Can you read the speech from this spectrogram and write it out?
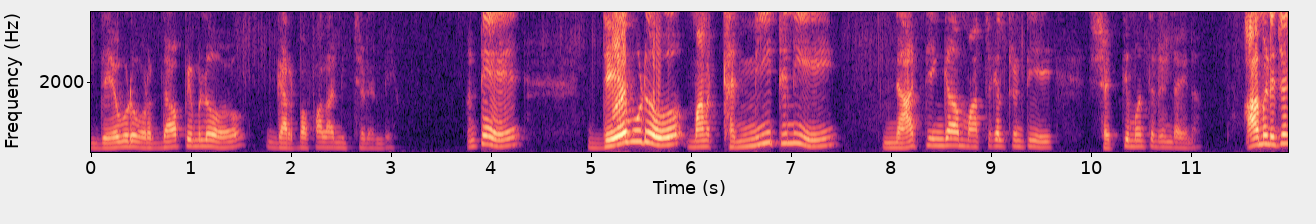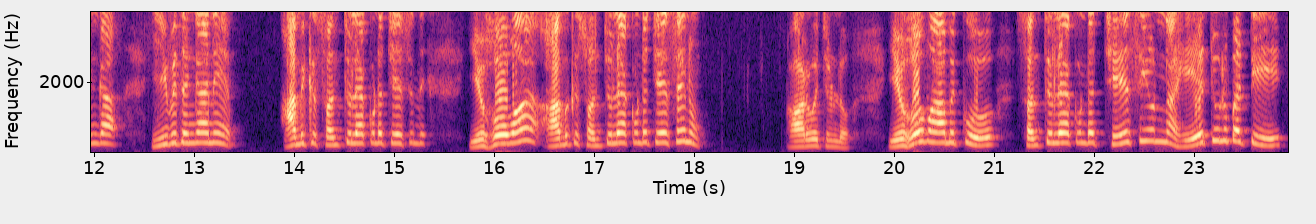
దేవుడు వృద్ధాప్యంలో గర్భఫలాన్ని ఇచ్చాడండి. అంటే దేవుడు మన కన్నీటిని నాట్యంగా మార్చగలటువంటి శక్తిమంతుడండి ఆయన. ఆమె నిజంగా ఈ విధంగానే ఆమెకు సంతు లేకుండా చేసింది. యహోవా ఆమెకు సంతు లేకుండా చేశాను. ఆరువచనంలో యహోవా ఆమెకు సంతు లేకుండా చేసి ఉన్న హేతును బట్టి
